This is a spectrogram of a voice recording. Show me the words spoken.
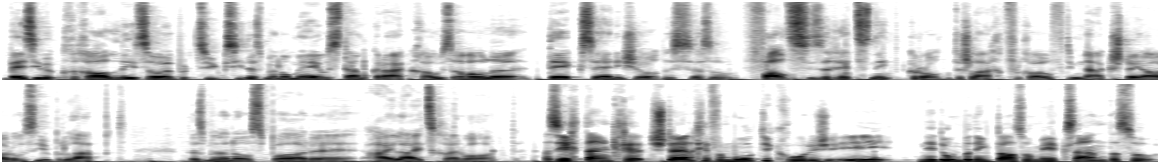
wenn sie wirklich alle so überzeugt sind, dass man noch mehr aus diesem Gerät rausholen kann, dann sehe ich schon, dass, also, falls sie sich jetzt nicht gerade schlecht verkauft im nächsten Jahr und sie überlebt, dass man dann noch ein paar äh, Highlights kann erwarten kann. Also ich denke, die Stärke von Multicore ist eh nicht unbedingt das, was wir sehen. Also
